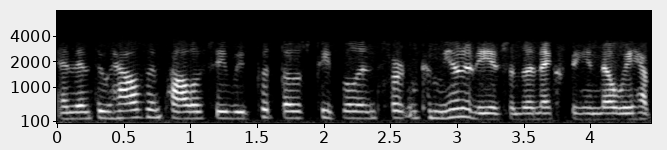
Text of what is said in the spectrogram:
And then through housing policy, we put those people in certain communities, and the next thing you know, we have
